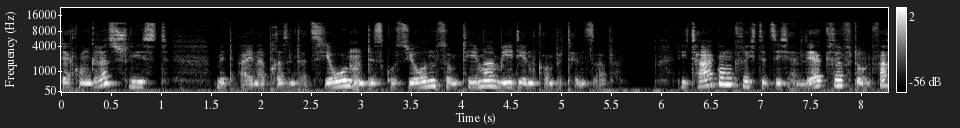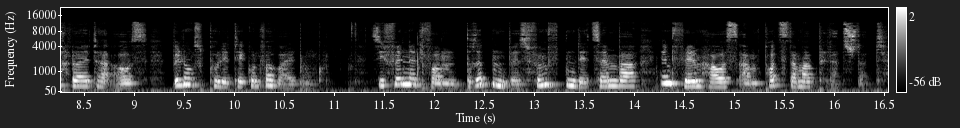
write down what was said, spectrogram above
Der Kongress schließt mit einer Präsentation und Diskussion zum Thema Medienkompetenz ab. Die Tagung richtet sich an Lehrkräfte und Fachleute aus Bildungspolitik und Verwaltung. Sie findet vom 3. bis 5. Dezember im Filmhaus am Potsdamer Platz statt.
